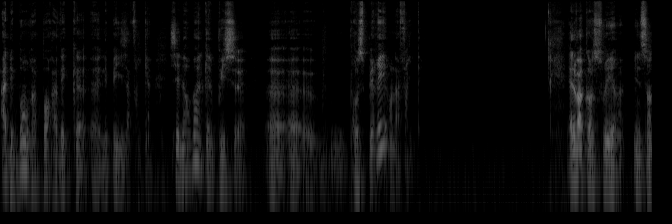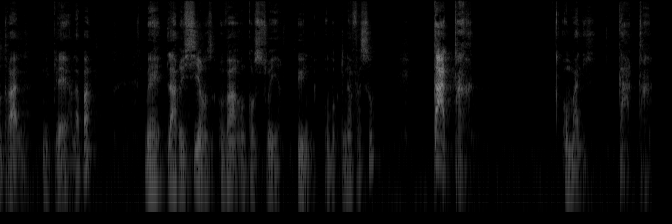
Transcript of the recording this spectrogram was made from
a de bons rapports avec euh, euh, les pays africains. C'est normal qu'elle puisse euh, prospérer en Afrique. Elle va construire une centrale nucléaire là-bas, mais la Russie va en construire une au Burkina Faso, quatre au Mali, quatre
